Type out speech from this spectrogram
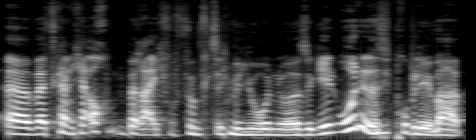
Äh, weil jetzt kann ich ja auch im Bereich von 50 Millionen oder so gehen, ohne dass ich Probleme habe.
